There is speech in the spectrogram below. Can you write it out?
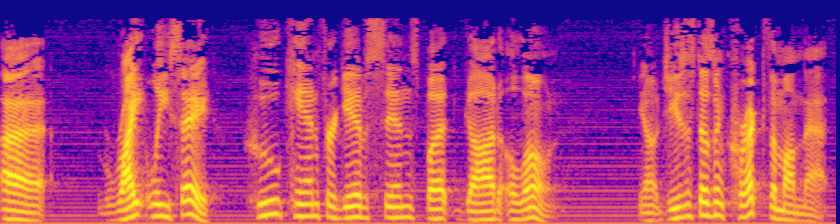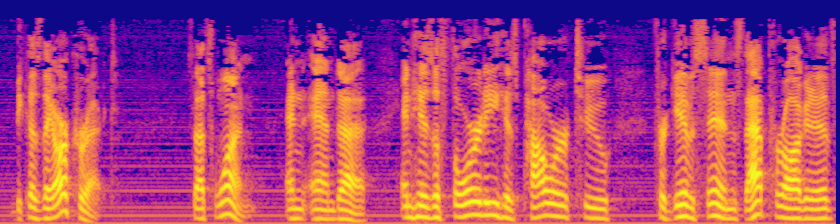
uh, rightly say, "Who can forgive sins but God alone?" You know, Jesus doesn't correct them on that because they are correct. So that's one, and and uh, and His authority, His power to forgive sins, that prerogative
